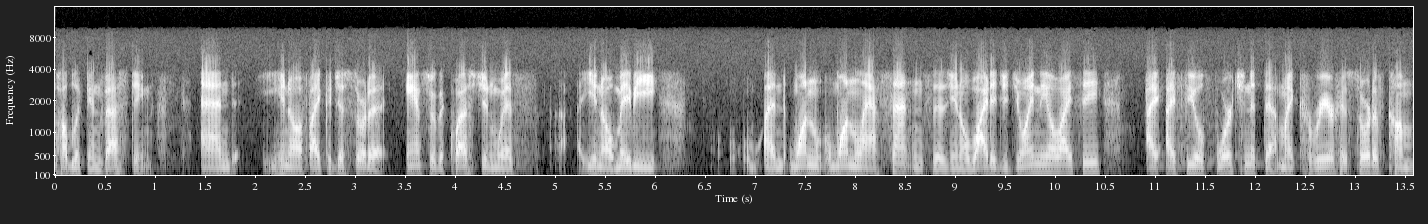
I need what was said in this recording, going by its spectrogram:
public investing. And you know, if I could just sort of answer the question with, you know, maybe and one one last sentence is, you know, why did you join the OIC? I, I feel fortunate that my career has sort of come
